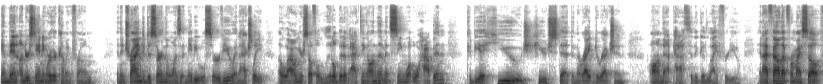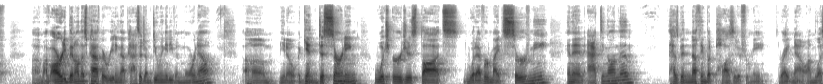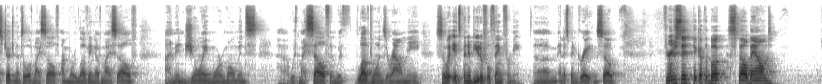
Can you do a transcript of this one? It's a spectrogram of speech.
and then understanding where they're coming from, and then trying to discern the ones that maybe will serve you and actually allowing yourself a little bit of acting on them and seeing what will happen could be a huge, huge step in the right direction on that path to the good life for you. And I found that for myself. Um, I've already been on this path, but reading that passage, I'm doing it even more now um, you know, again, discerning which urges, thoughts, whatever might serve me, and then acting on them has been nothing but positive for me right now. I'm less judgmental of myself. I'm more loving of myself. I'm enjoying more moments uh, with myself and with loved ones around me. So it's been a beautiful thing for me, um, and it's been great. And so, if you're interested, pick up the book Spellbound.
